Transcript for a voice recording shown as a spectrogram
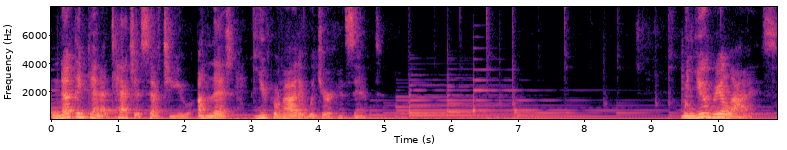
Nothing can attach itself to you unless you provide it with your consent. When you realize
